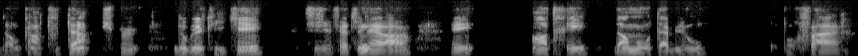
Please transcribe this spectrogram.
Donc, en tout temps, je peux double-cliquer si j'ai fait une erreur et entrer dans mon tableau pour faire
